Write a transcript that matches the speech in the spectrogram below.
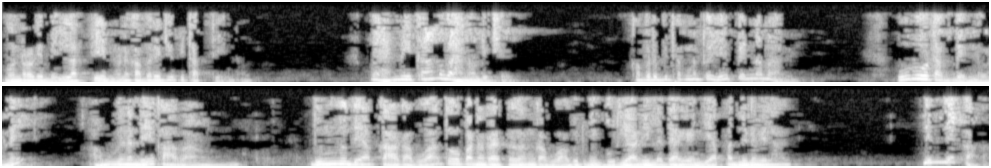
මොණරගේ බෙල්ලක් තියෙන්න ඕනේ. කබරගේ පිටක් තියෙන්න ඕනේ. ඔය හැම එකම ගහනවා භික්ෂුව. කබර පිටක් නැතුව හේපෙන්නම ආවේ. ඌරු හොටක් දෙන්න ඕනේ. අහු වෙන දේ කාවා. දුන්න දෙයක් කා කපුවා තෝපන රැකගන් කපුවා. අපිට මේ බුරියානිල්ල දාගෙන ගියප්පන් දෙන වෙලාවේ. දෙන්න දෙයක් කා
